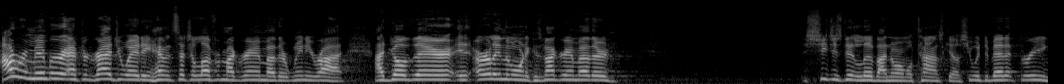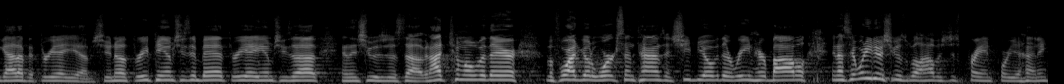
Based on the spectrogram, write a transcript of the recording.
I remember after graduating having such a love for my grandmother, Winnie Wright. I'd go there early in the morning because my grandmother, she just didn't live by normal time scale. She went to bed at 3 and got up at 3 a.m. She, you know, 3 p.m. she's in bed, 3 a.m. she's up, and then she was just up. And I'd come over there before I'd go to work sometimes, and she'd be over there reading her Bible. And I said, What are you doing? She goes, Well, I was just praying for you, honey.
